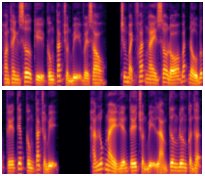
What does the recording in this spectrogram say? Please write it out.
Hoàn thành sơ kỳ công tác chuẩn bị về sau, Trương Bạch Phát ngay sau đó bắt đầu bước kế tiếp công tác chuẩn bị. Hắn lúc này hiến tế chuẩn bị làm tương đương cẩn thận,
